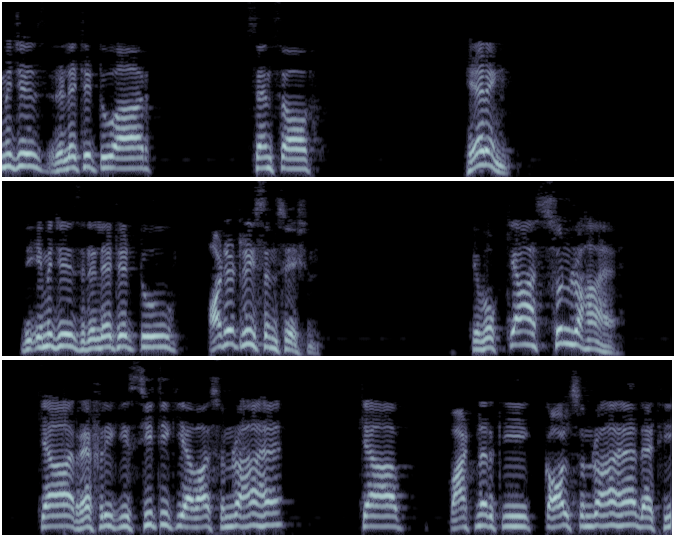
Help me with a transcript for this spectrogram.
images related to our sense of hearing the images related to auditory sensation کہ وہ کیا سن رہا ہے کیا ریفری کی سیٹی کی آواز سن رہا ہے کیا پارٹنر کی کال سن رہا ہے that he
